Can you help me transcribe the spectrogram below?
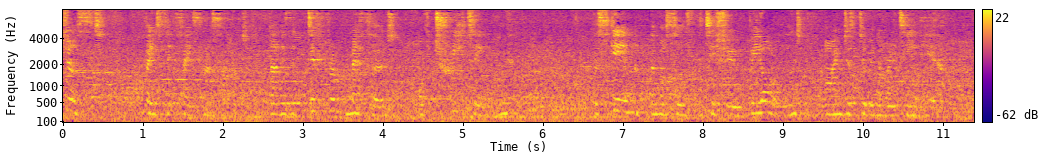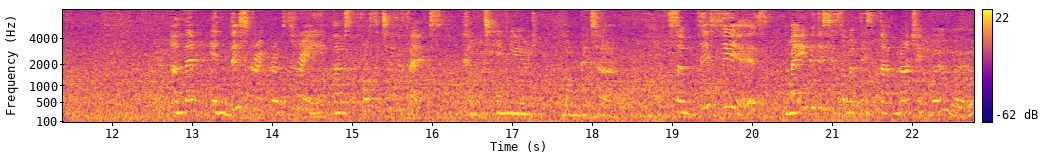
just basic face massage. That is a different method of treating the skin, the muscles, the tissue, beyond I'm just doing a routine here. And then in this group, group three, those positive effects continued longer term. So this is, maybe this is some of this, that magic woo-woo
